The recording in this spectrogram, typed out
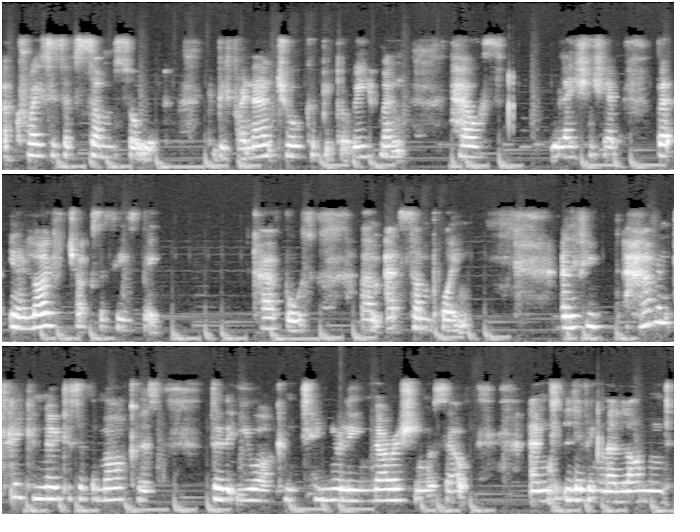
a crisis of some sort. It Could be financial, could be bereavement, health, relationship. But you know, life chucks us these big curveballs um, at some point. And if you haven't taken notice of the markers so that you are continually nourishing yourself and living an aligned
